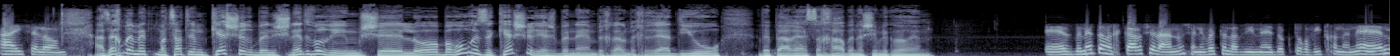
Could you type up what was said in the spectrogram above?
היי, שלום. אז איך באמת מצאתם קשר בין שני דברים שלא ברור איזה קשר יש ביניהם בכלל, מחירי הדיור ופערי השכר בין נשים לגברים? אה, אז באמת המחקר שלנו, שאני עובדת עליו עם אה, דוקטור רבית חננאל,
